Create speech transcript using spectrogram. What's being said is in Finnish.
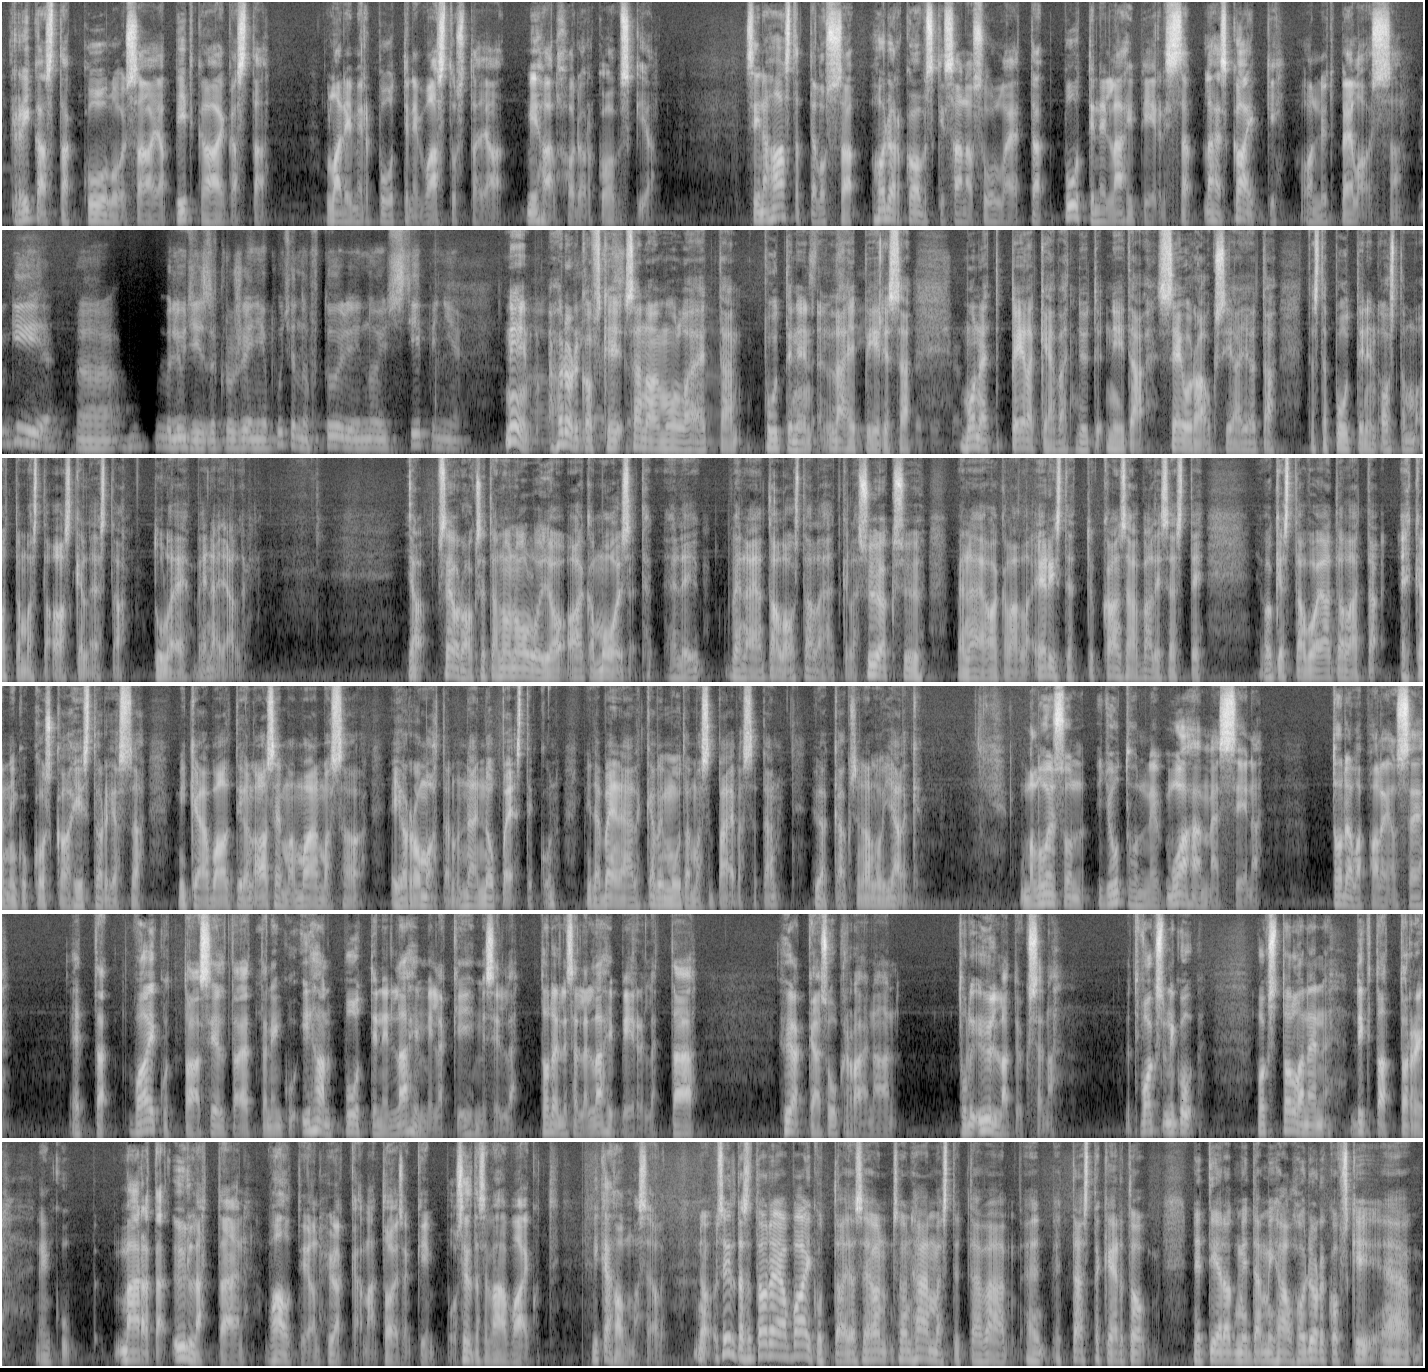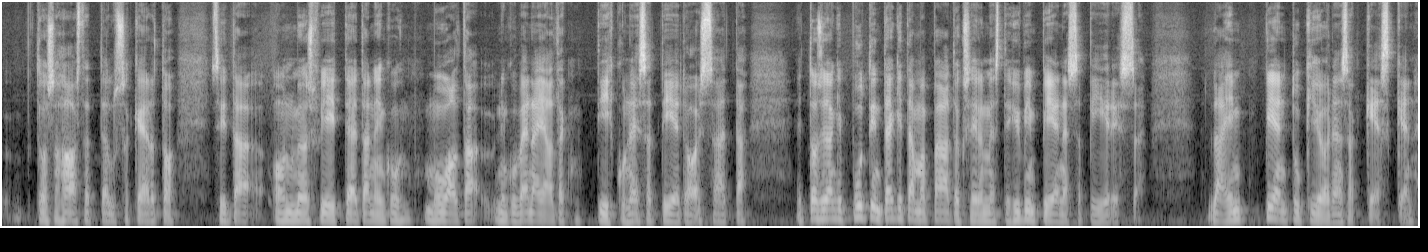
rikasta, kuuluisaa ja pitkäaikaista Vladimir Putinin vastustajaa Mihail Hodorkovskia. Siinä haastattelussa Hodorkovski sanoi sulle, että Putinin lähipiirissä lähes kaikki on nyt peloissaan. Niin, Hodorkovski sanoi mulle, että Putinin lähipiirissä monet pelkäävät nyt niitä seurauksia, joita tästä Putinin ottamasta askeleesta tulee Venäjälle. Ja seurauksethan on ollut jo aika moiset. Eli Venäjän talous tällä hetkellä syöksyy, Venäjä on aika lailla eristetty kansainvälisesti. Oikeastaan voi ajatella, että ehkä niin kuin koskaan historiassa mikään valtion asema maailmassa ei ole romahtanut näin nopeasti kuin mitä Venäjälle kävi muutamassa päivässä tämän hyökkäyksen alun jälkeen. Kun mä luin sun jutun, niin mua siinä todella paljon se, että vaikuttaa siltä, että niin kuin ihan Putinin lähimmillekin ihmisille – todelliselle lähipiirille tämä hyökkäys Ukrainaan tuli yllätyksenä. Että voiko, niin voiko tollainen diktaattori niin kuin, määrätä yllättäen valtion hyökkäämään toisen kimppuun? Siltä se vähän vaikutti. Mikä homma se oli? No siltä se todella vaikuttaa ja se on, se on hämmästyttävää. Et tästä kertoo ne tiedot, mitä Mihail Hodorkovski tuossa haastattelussa kertoi. Sitä on myös viitteitä niin kuin muualta niin kuin Venäjältä tihkuneissa tiedoissa, että, että tosiaankin Putin teki tämän päätöksen ilmeisesti hyvin pienessä piirissä lähimpien tukijoidensa kesken.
